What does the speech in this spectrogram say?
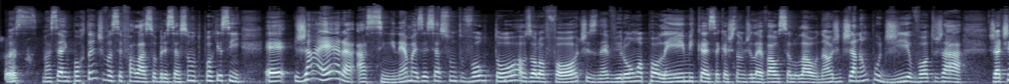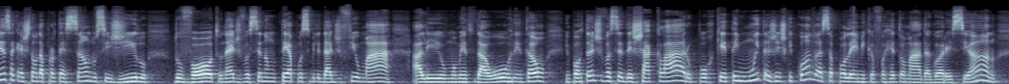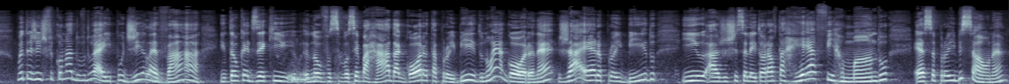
Mas, mas, é importante você falar sobre esse assunto, porque assim, é, já era assim, né? Mas esse assunto voltou aos holofotes, né? Virou uma polêmica, essa questão de levar o celular ou não. A gente já não podia, o voto já, já tinha essa questão da proteção do sigilo do voto, né? De você não ter a possibilidade de filmar ali o momento da urna. Então, importante você deixar claro, porque tem muita gente que, quando essa polêmica foi retomada agora esse ano, muita gente ficou na dúvida, ué, e podia levar? Então quer dizer que você, você barrada agora está proibido? Não é agora, né? Já era proibido e a Justiça Eleitoral está reafirmando essa proibição, né?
